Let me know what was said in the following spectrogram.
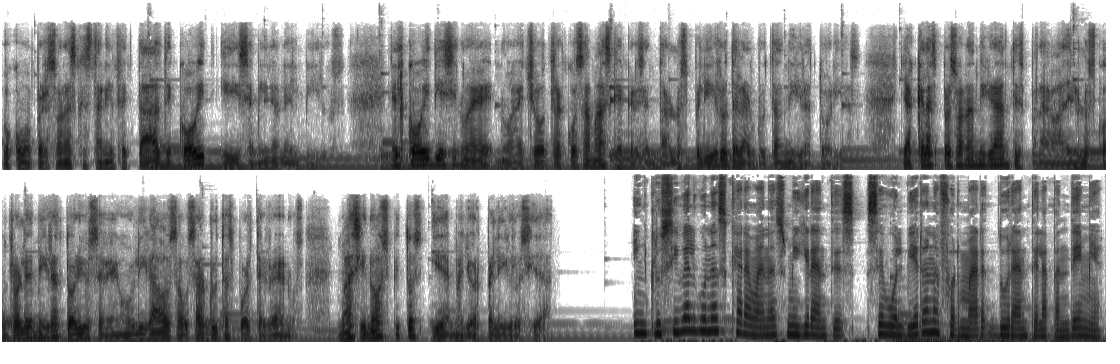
o como personas que están infectadas de COVID y diseminan el virus. El COVID-19 no ha hecho otra cosa más que acrecentar los peligros de las rutas migratorias, ya que las personas migrantes para evadir los controles migratorios se ven obligados a usar rutas por terrenos más inhóspitos y de mayor peligrosidad. Inclusive algunas caravanas migrantes se volvieron a formar durante la pandemia,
